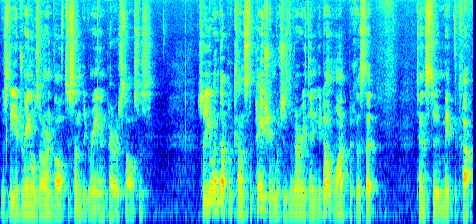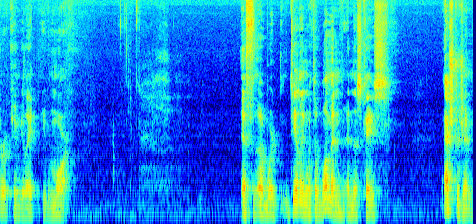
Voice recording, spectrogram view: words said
because the adrenals are involved to some degree in peristalsis. So you end up with constipation, which is the very thing you don't want because that tends to make the copper accumulate even more. If uh, we're dealing with a woman, in this case, estrogen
